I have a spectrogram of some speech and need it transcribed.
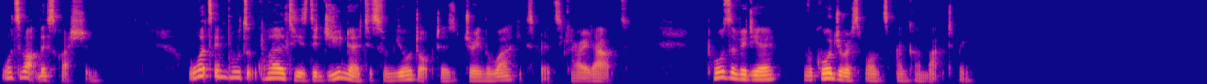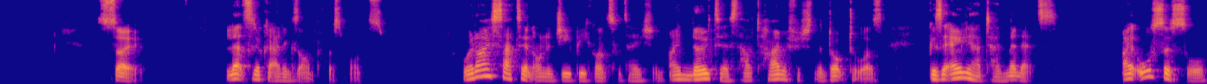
What about this question? What important qualities did you notice from your doctors during the work experience you carried out? Pause the video, record your response, and come back to me. So, let's look at an example response. When I sat in on a GP consultation, I noticed how time efficient the doctor was because they only had 10 minutes. I also saw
